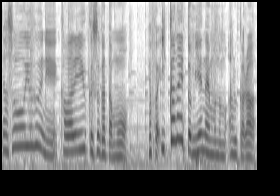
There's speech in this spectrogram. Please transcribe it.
からそういう風に変わりゆく姿もやっぱ行かないと見えないものもあるから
